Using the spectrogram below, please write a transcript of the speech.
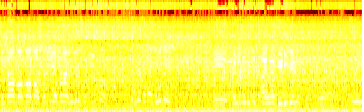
ਜਿੰਦਾ ਮਾਮਾ ਮਾਸੜ ਜੀ ਆਪਣਾ ਗੁਜਰ ਸੰਜੀਤ ਉਹਦੇ ਬੇਟਾ ਸ਼ੋਅ ਤੇ ਤੇ ਪਿੰਡ ਦੇ ਵਿੱਚ ਆਏ ਹੋਇਆ ਗੇੜੀ ਦੇਣ। ਤੇ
